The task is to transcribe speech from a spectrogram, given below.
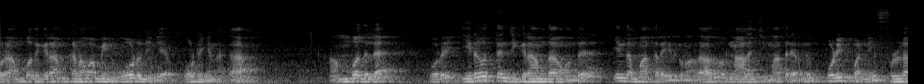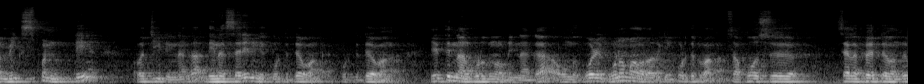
ஒரு ஐம்பது கிராம் கனவா மீன் ஓடு நீங்கள் போடுறீங்கன்னாக்கா ஐம்பதில் ஒரு இருபத்தஞ்சி கிராம் தான் வந்து இந்த மாத்திரை இருக்கணும். அதாவது ஒரு நாலஞ்சு மாத்திரையை வந்து பொடி பண்ணி ஃபுல்லாக மிக்ஸ் பண்ணிட்டு வச்சுக்கிட்டிங்கனாக்கா தினசரி நீங்கள் கொடுத்துட்டே வாங்க கொடுத்துட்டே வாங்க. எத்தனை நாள் கொடுக்கணும் அப்படின்னாக்கா உங்கள் கோழி குணமாகிற வரைக்கும் கொடுத்துட்டு வாங்க. சப்போஸ் சில பேர்கிட்ட வந்து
